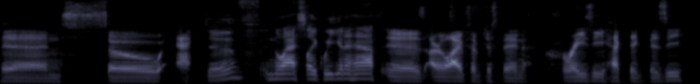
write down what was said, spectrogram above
been so active active in the last like week and a half is our lives have just been crazy, hectic, busy.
